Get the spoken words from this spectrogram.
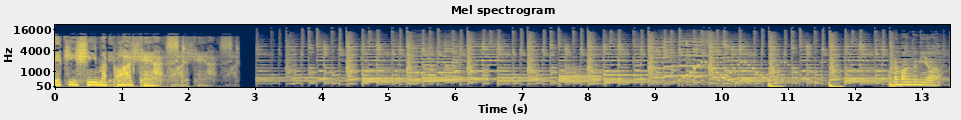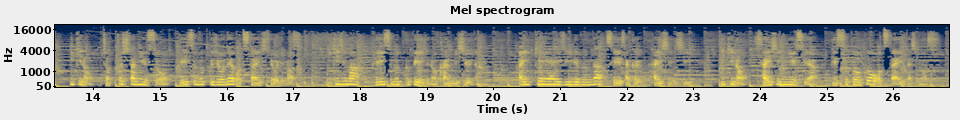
Ikishima Podcast. この番組は、イキのちょっとしたニュースを Facebook 上でお伝えしております。生島 Facebook ページの管理集団、IKIs11 が制作、配信し、イキの最新ニュースやゲストトークをお伝えいたします。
